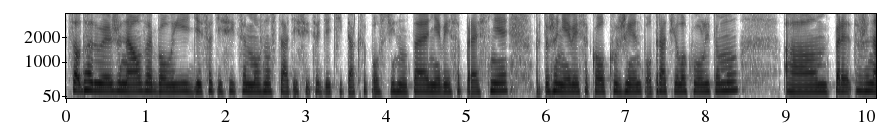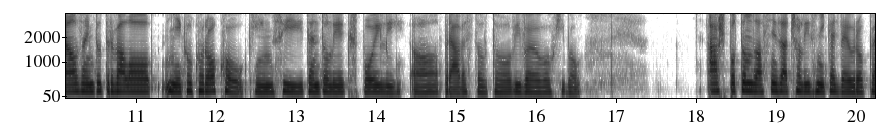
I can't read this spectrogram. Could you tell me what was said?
sa odhaduje, že naozaj boli 10 tisíce, možno 100 tisíce detí takto postihnuté. Nevie sa presne, pretože nevie sa, koľko žien potratilo kvôli tomu um, pretože naozaj im to trvalo niekoľko rokov, kým si tento liek spojili uh, práve s touto vývojovou chybou. Až potom vlastne začali vznikať v Európe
